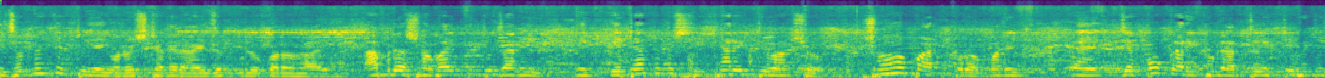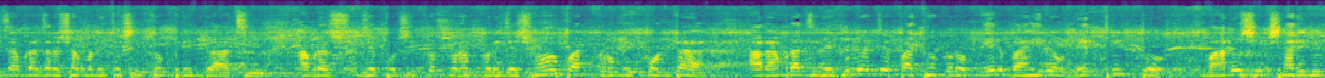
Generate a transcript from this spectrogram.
এই জন্যই কিন্তু এই অনুষ্ঠানের আয়োজনগুলো করা হয়। আমরা সবাই কিন্তু জানি এটা কিন্তু শিক্ষার একটি অংশ। সহপাঠক্রম মানে যে কো কারিকুলার যে অ্যাক্টিভিটিস আমরা যারা সম্মানিত শিক্ষকবৃন্দ আছি আমরা যে প্রশিক্ষণ গ্রহণ করি, যে সহপাঠক্রমিক কোনটা, আর আমরা যে রেগুলার যে পাঠ্যক্রম, এর বাহিরেও নেতৃত্ব, মানসিক, শারীরিক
